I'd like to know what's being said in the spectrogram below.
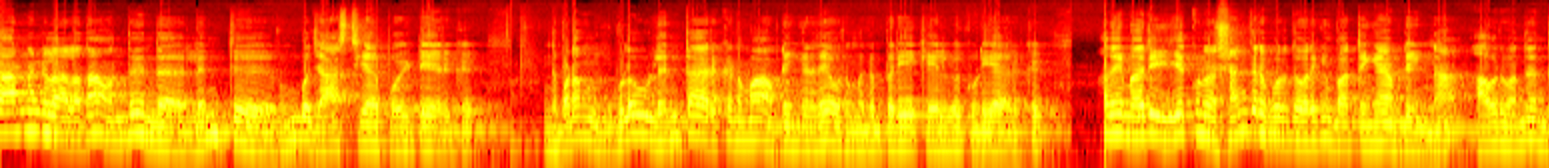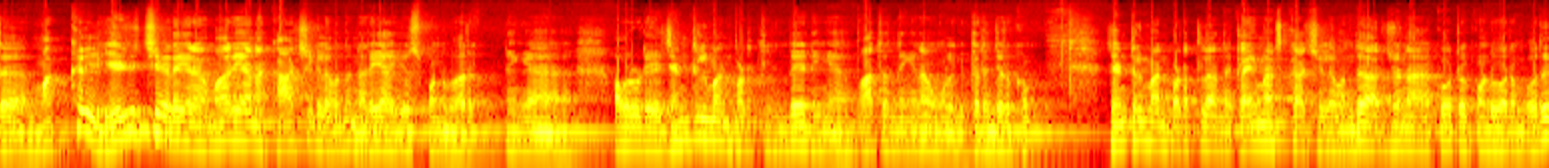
காரணங்களால் தான் வந்து இந்த லென்த்து ரொம்ப ஜாஸ்தியாக போயிட்டே இருக்குது இந்த படம் இவ்வளவு லென்த்தாக இருக்கணுமா அப்படிங்கிறதே ஒரு மிகப்பெரிய கேள்விக்குறியாக இருக்குது அதே மாதிரி இயக்குனர் சங்கரை பொறுத்த வரைக்கும் பார்த்தீங்க அப்படின்னா அவர் வந்து இந்த மக்கள் எழுச்சி அடைகிற மாதிரியான காட்சிகளை வந்து நிறையா யூஸ் பண்ணுவார். நீங்கள் அவருடைய ஜென்டில்மேன் படத்துலேருந்தே நீங்கள் பார்த்துருந்தீங்கன்னா உங்களுக்கு தெரிஞ்சிருக்கும். ஜென்டில்மேன் படத்தில் அந்த கிளைமேக்ஸ் காட்சியில் வந்து அர்ஜுனை கோர்ட்டுக்கு கொண்டு வரும்போது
